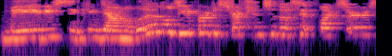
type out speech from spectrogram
Maybe sinking down a little deeper to stretch into those hip flexors.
